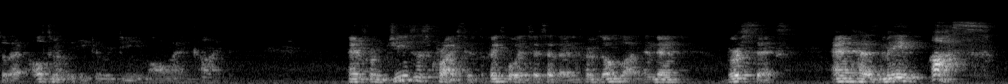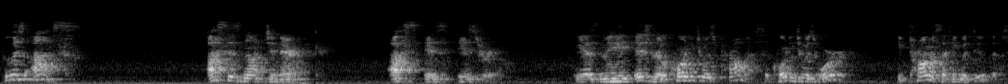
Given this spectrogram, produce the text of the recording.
so that ultimately he can redeem all mankind. And from Jesus Christ, who's the faithful witness, I said that, and from his own blood. And then verse 6, and has made us. Who is us? Us is not generic. Us is Israel. He has made Israel according to his promise, according to his word. He promised that he would do this.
